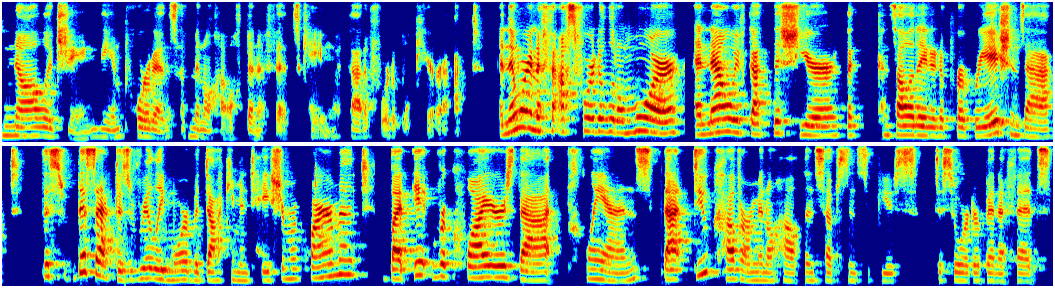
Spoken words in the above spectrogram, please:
acknowledging the importance of mental health benefits came with that Affordable Care Act. And then we're going to fast forward a little more. And now we've got this year the Consolidated Appropriations Act this this act is really more of a documentation requirement but it requires that plans that do cover mental health and substance abuse disorder benefits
